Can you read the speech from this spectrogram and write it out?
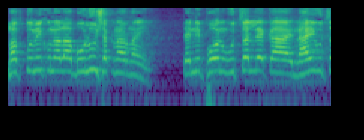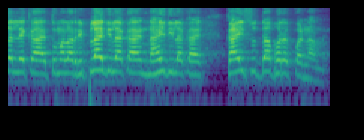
मग तुम्ही कुणाला बोलू शकणार नाही. त्यांनी फोन उचलले काय नाही उचलले काय तुम्हाला रिप्लाय दिला काय नाही दिला काय काही सुद्धा फरक पडणार नाही.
